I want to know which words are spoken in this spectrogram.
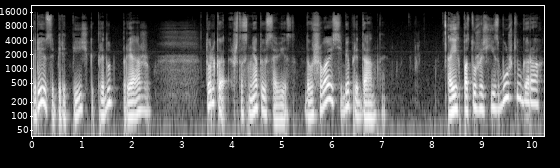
греются перед печкой, придут пряжу, только что снятую с овес, да вышиваю себе приданное. А их пастушечьи избушки в горах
